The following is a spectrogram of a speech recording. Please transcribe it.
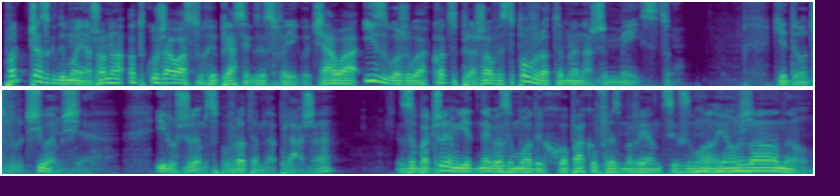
Podczas gdy moja żona odkurzała suchy piasek ze swojego ciała i złożyła koc plażowy z powrotem na naszym miejscu. Kiedy odwróciłem się i ruszyłem z powrotem na plażę, zobaczyłem jednego z młodych chłopaków rozmawiających z moją żoną.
